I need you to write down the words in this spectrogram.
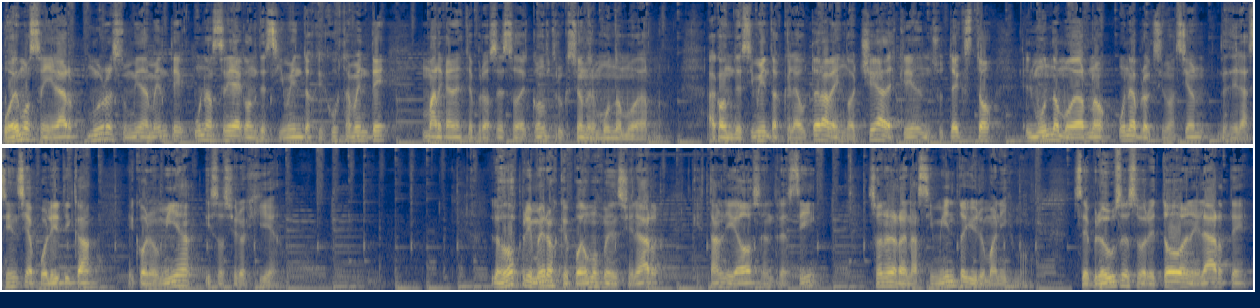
podemos señalar muy resumidamente una serie de acontecimientos que justamente marcan este proceso de construcción del mundo moderno. Acontecimientos que la autora Bengochea describe en su texto El mundo moderno, una aproximación desde la ciencia política, economía y sociología. Los dos primeros que podemos mencionar que están ligados entre sí son el Renacimiento y el humanismo. Se produce sobre todo en el arte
